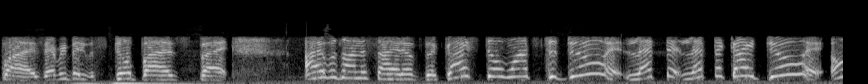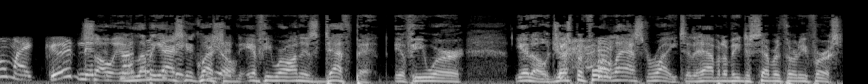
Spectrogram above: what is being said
buzz. Everybody was still buzzed, but I was on the side of the guy still wants to do it. Let the let the guy do it. Oh my goodness! So let me ask you a question. deal. If he were on his deathbed, if he were, you know, just before last rites, and it happened to be December 31st,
